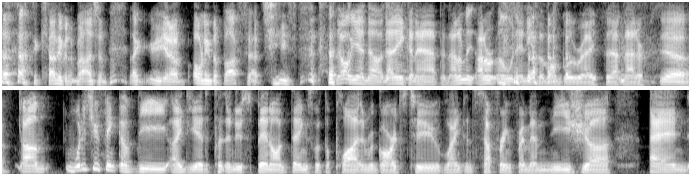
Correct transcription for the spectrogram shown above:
I can't even imagine. Like you know, owning the box set. Jeez. oh yeah, no, that ain't gonna happen. I don't. I don't own any of them on Blu-ray for that matter. yeah. Um, what did you think of the idea to put a new spin on things with the plot in regards to Langdon suffering from amnesia and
